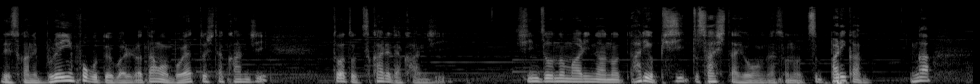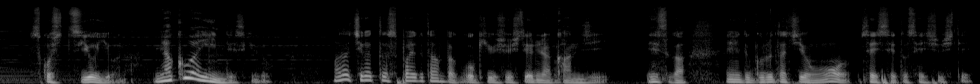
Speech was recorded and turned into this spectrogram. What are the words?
ですかねブレインフォグと呼ばれる頭がぼやっとした感じとあと疲れた感じ心臓の周りのあの針をピシッと刺したようなその突っ張り感が少し強いような脈はいいんですけどまた違ったスパイクタンパクを吸収しているような感じですが、えーと、グルタチオンをせっせと摂取して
